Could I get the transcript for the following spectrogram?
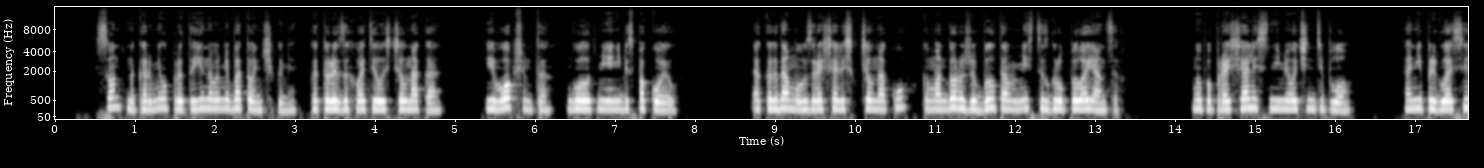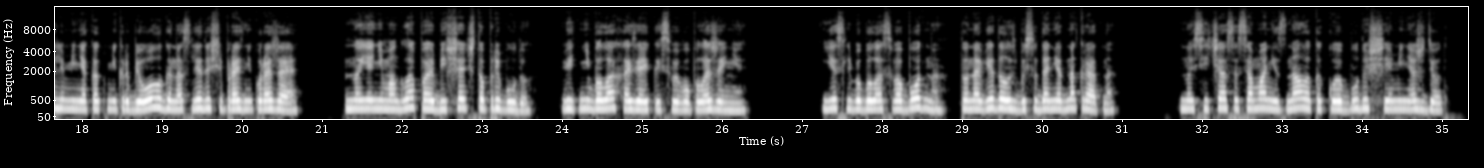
Сонт накормил протеиновыми батончиками, которые захватил из челнока, и, в общем-то, голод меня не беспокоил. А когда мы возвращались к челноку, командор уже был там вместе с группой лоянцев. Мы попрощались с ними очень тепло. Они пригласили меня как микробиолога на следующий праздник урожая. Но я не могла пообещать, что прибуду, ведь не была хозяйкой своего положения. Если бы была свободна, то наведалась бы сюда неоднократно. Но сейчас и сама не знала, какое будущее меня ждет.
